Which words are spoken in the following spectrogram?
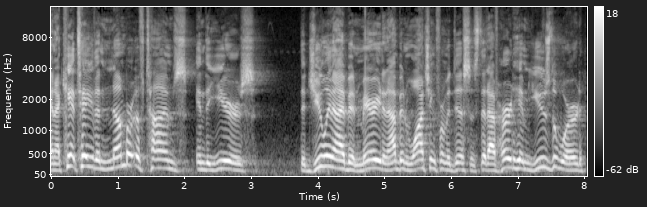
And I can't tell you the number of times in the years that Julie and I have been married and I've been watching from a distance that I've heard him use the word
